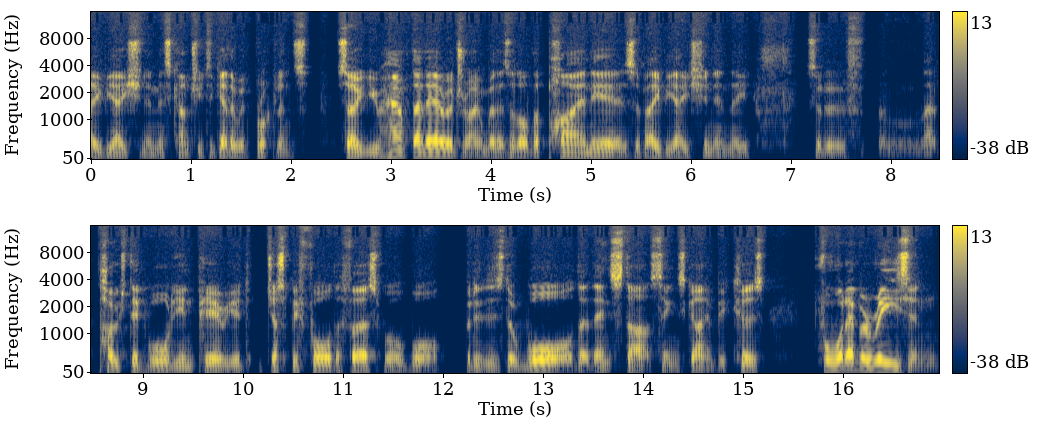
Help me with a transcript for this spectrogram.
aviation in this country, together with Brooklands. So you have that aerodrome where there's a lot of the pioneers of aviation in the sort of um, that post-Edwardian period, just before the First World War. But it is the war that then starts things going because, for whatever reason,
